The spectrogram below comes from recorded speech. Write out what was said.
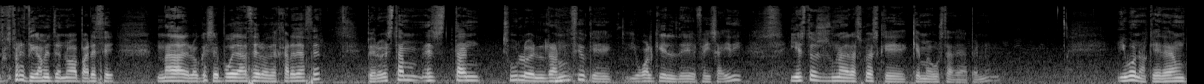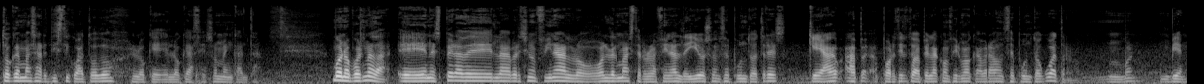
prácticamente no aparece nada de lo que se puede hacer o dejar de hacer, pero es tan, es tan chulo el anuncio que igual que el de Face ID y esto es una de las cosas que, que me gusta de Apple, ¿no? Y bueno, que da un toque más artístico a todo lo que, lo que hace, eso me encanta. Bueno, pues nada, en espera de la versión final o Golden Master o la final de iOS 11.3, que por cierto Apple ha confirmado que habrá 11.4. Bueno, bien,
